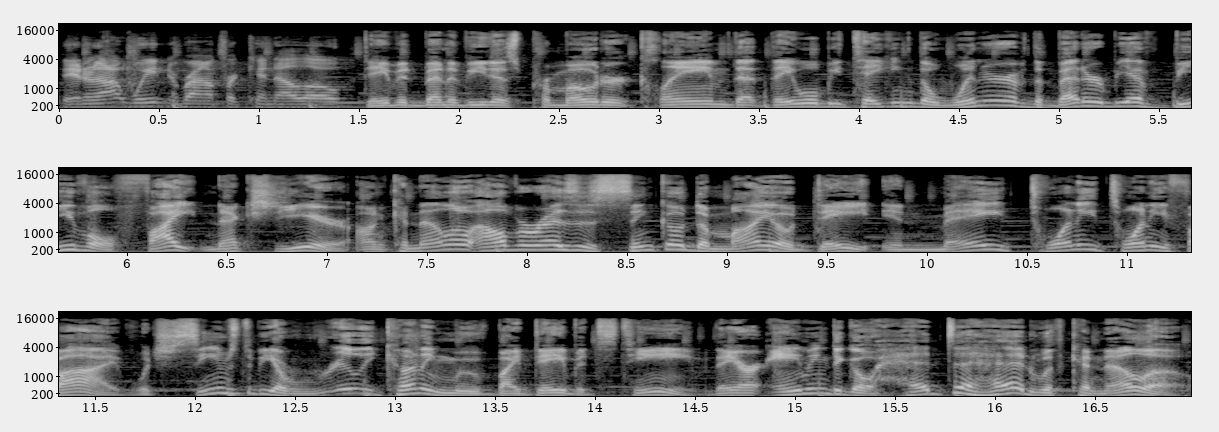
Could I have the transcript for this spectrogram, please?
They're not waiting around for Canelo. David Benavidez' promoter claimed that they will be taking the winner of the Beterbiev Bivol fight next year on Canelo Alvarez's Cinco de Mayo date in May 2025, which seems to be a really cunning move by David's team. They are aiming to go head to head with Canelo.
